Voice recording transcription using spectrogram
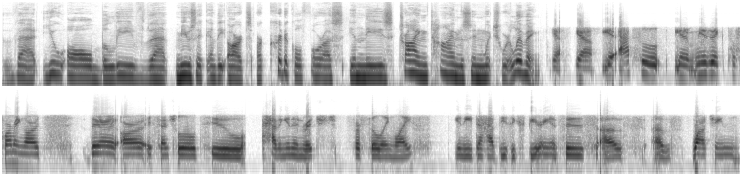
that you all believe that music and the arts are critical for us in these trying times in which we're living. Yeah, yeah, yeah, absolutely. You know, music, performing arts, they are essential to having an enriched, fulfilling life. You need to have these experiences of of watching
